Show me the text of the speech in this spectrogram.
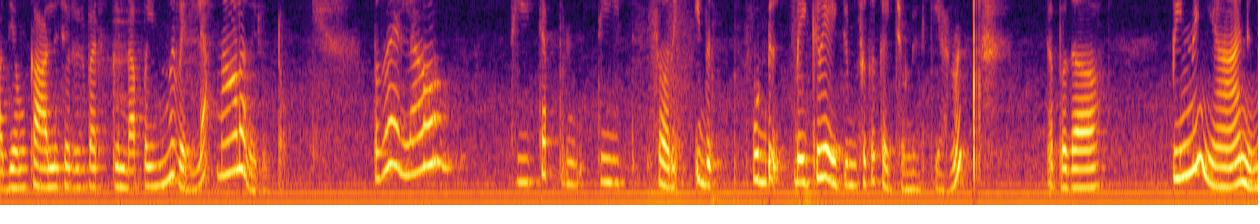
ആദ്യം കാലിൽ ചെറിയൊരു പരക്കുണ്ട്. അപ്പോൾ ഇന്ന് വരില്ല നാളെ വരും കേട്ടോ അപ്പോൾ എല്ലാവരും തീറ്റ തീ സോറി ഇത് ഫുഡ് ബേക്കറി ഐറ്റംസ് ഒക്കെ കഴിച്ചുകൊണ്ടിരിക്കുകയാണ് അപ്പോൾ ഇതാ പിന്നെ ഞാനും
